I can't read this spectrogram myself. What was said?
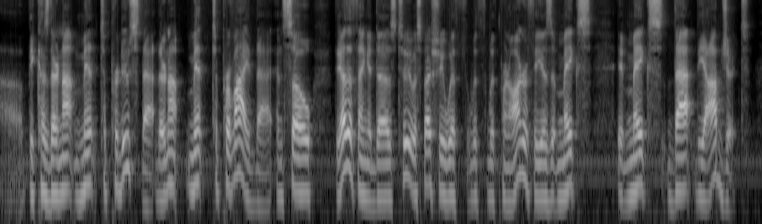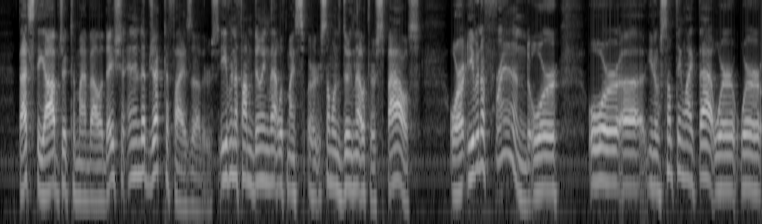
uh, because they're not meant to produce that. They're not meant to provide that. And so the other thing it does too, especially with, with, with pornography, is it makes it makes that the object. That's the object of my validation, and it objectifies others. Even if I'm doing that with my, or someone's doing that with their spouse, or even a friend, or or uh, you know something like that, where where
